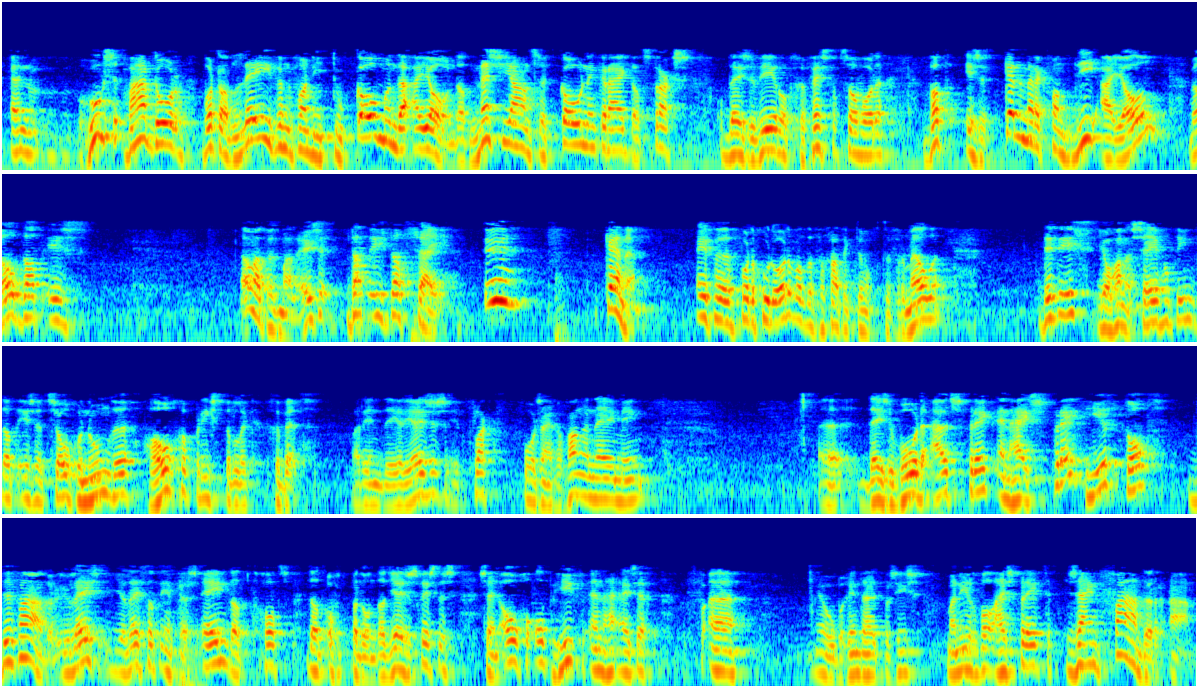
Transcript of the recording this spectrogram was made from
En hoe, waardoor wordt dat leven van die toekomende Ion, dat Messiaanse koninkrijk dat straks op deze wereld gevestigd zal worden, wat is het kenmerk van die Ion? Wel, dat is, nou laten we het maar lezen, dat is dat zij u kennen. Even voor de goede orde, want dat vergat ik nog te vermelden. Dit is Johannes 17, dat is het zogenoemde hoge priesterlijk gebed. Waarin de Heer Jezus vlak voor zijn gevangenneming uh, deze woorden uitspreekt. En hij spreekt hier tot de Vader. U leest, je leest dat in vers 1, dat, God, dat, of, pardon, dat Jezus Christus zijn ogen ophief en hij, zegt. Ja, hoe begint hij het precies? Maar in ieder geval, hij spreekt zijn Vader aan.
